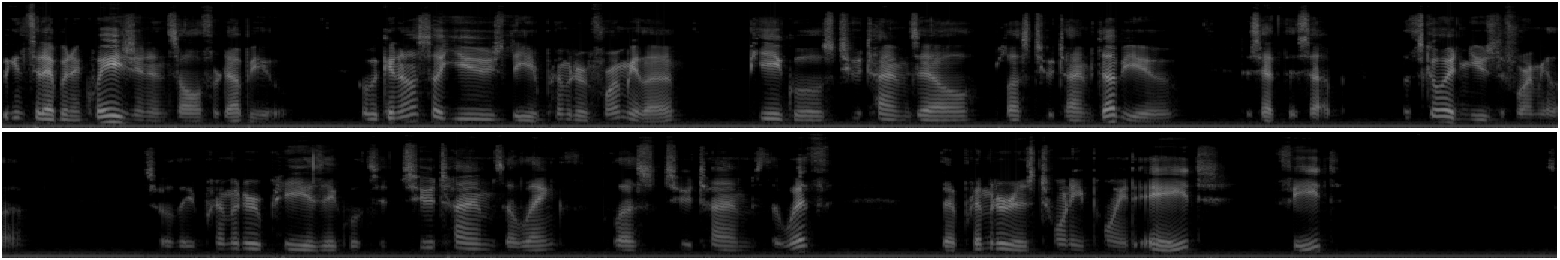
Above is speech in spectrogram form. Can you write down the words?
we can set up an equation and solve for w. But we can also use the perimeter formula, p equals 2 times l plus 2 times w, to set this up. Let's go ahead and use the formula. So the perimeter p is equal to 2 times the length plus 2 times the width. The perimeter is 20.8 feet. So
